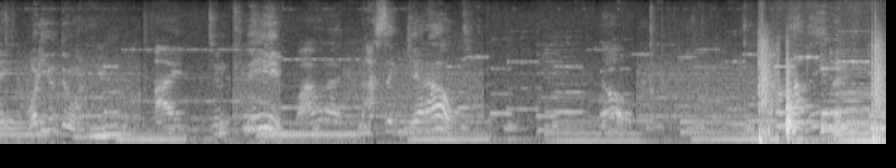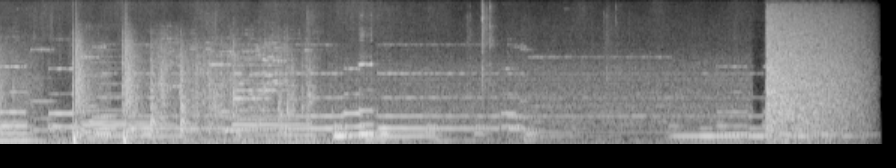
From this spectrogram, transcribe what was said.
Hey, what are you doing here? I Didn't leave. why would I I said get out.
